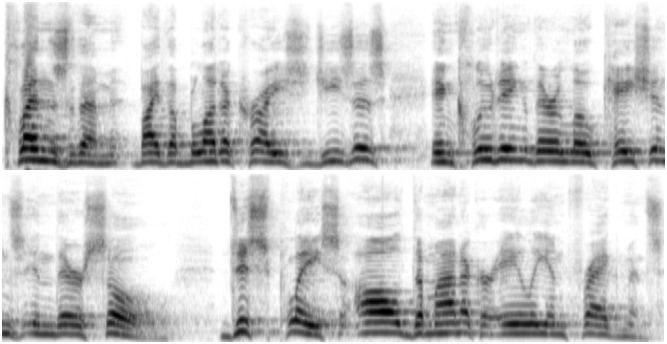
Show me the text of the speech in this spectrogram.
Cleanse them by the blood of Christ Jesus, including their locations in their soul. Displace all demonic or alien fragments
